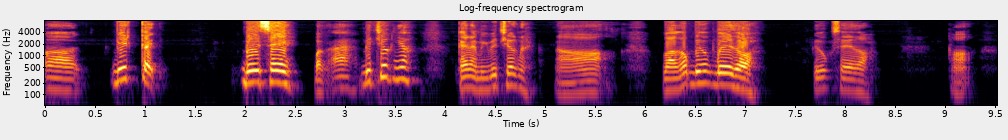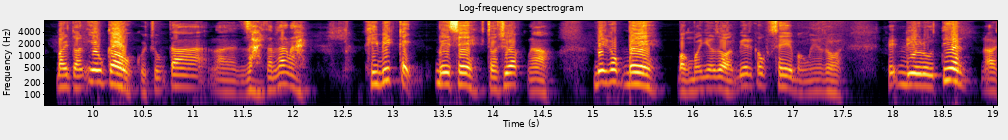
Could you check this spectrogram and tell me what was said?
uh, biết cạnh BC bằng A biết trước nhá. Cái này mình biết trước này. Đó. Và góc biết góc B rồi. Biết góc C rồi. Đó bài toán yêu cầu của chúng ta là giải tam giác này. Khi biết cạnh BC cho trước nào. Biết góc B bằng bao nhiêu rồi? Biết góc C bằng bao nhiêu rồi? Thế điều đầu tiên là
